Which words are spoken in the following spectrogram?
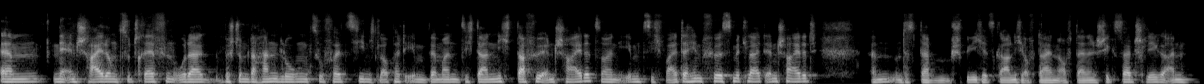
ähm, eine Entscheidung zu treffen oder bestimmte Handlungen zu vollziehen. Ich glaube halt eben, wenn man sich da nicht dafür entscheidet, sondern eben sich weiterhin fürs Mitleid entscheidet, ähm, und das, da spiele ich jetzt gar nicht auf, dein, auf deine Schicksalsschläge an,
